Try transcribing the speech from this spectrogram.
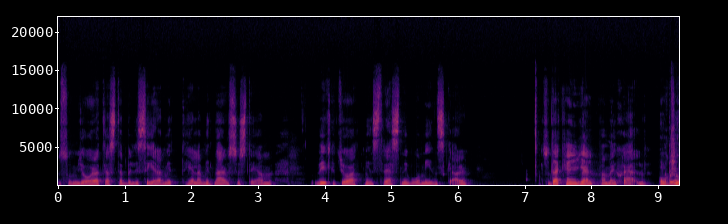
som gör att jag stabiliserar mitt, hela mitt nervsystem. Vilket gör att min stressnivå minskar. Så där kan jag hjälpa mig själv. Och så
